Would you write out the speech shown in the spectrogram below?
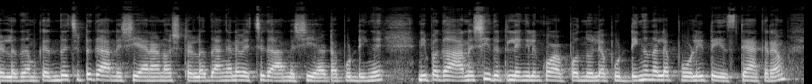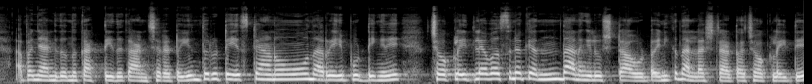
കയ്യിലുള്ളത് നമുക്ക് എന്ത് വെച്ചിട്ട് ഗാർണിഷ് ചെയ്യാനാണോ ഇഷ്ടമുള്ളത്? അങ്ങനെ വെച്ച് ഗാർണിഷ് ചെയ്യാം കേട്ടോ പുഡിങ് ഇനിയിപ്പോൾ ഗാർണിഷ് ചെയ്തിട്ടില്ലെങ്കിലും കുഴപ്പമൊന്നുമില്ല. പുഡിങ് നല്ല പൊളി ടേസ്റ്റ് ആക്കരം അപ്പം ഞാനിതൊന്ന് കട്ട് ചെയ്ത് കാണിച്ചു കേട്ടോ. എന്തൊരു ടേസ്റ്റ് ആണോ എന്നറിയാം ഈ പുഡിങ്ങിന് ചോക്ലേറ്റ് ലവേഴ്സിനൊക്കെ എന്താണെങ്കിലും ഇഷ്ടമാവും കേട്ടോ. എനിക്ക് നല്ല ഇഷ്ടമാണ് കേട്ടോ ചോക്ലേറ്റ്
